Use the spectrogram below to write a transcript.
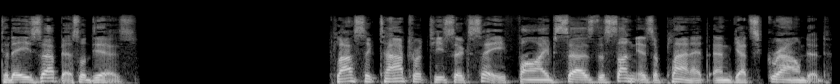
Today's episode is Classic Tatra T6A5 says the sun is a planet and gets grounded.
